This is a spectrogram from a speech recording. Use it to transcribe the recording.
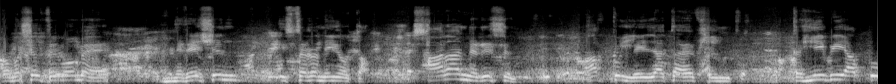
कमर्शियल फ़िल्मों में नरेशन इस तरह नहीं होता। सारा नरेशन आपको ले जाता है फ़िल्म को। कहीं भी आपको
